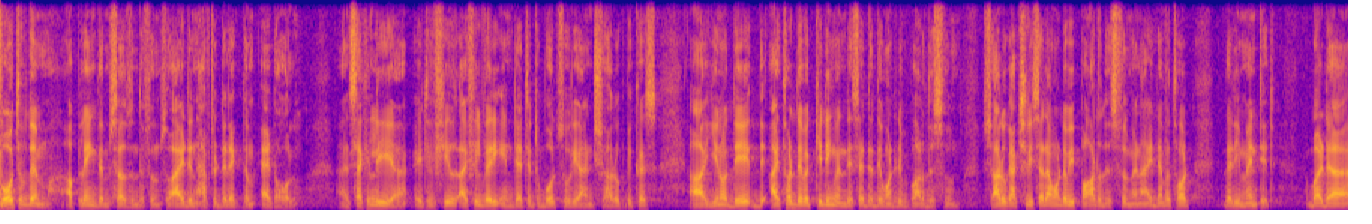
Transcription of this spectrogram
Both of them are playing themselves in the film, so I didn't have to direct them at all. And secondly, uh, it feels I feel very indebted to both Suriya and Shahrukh because, uh, you know, they, they, I thought they were kidding when they said that they wanted to be part of this film. Shahrukh actually said, I want to be part of this film, and I never thought that he meant it. But uh,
